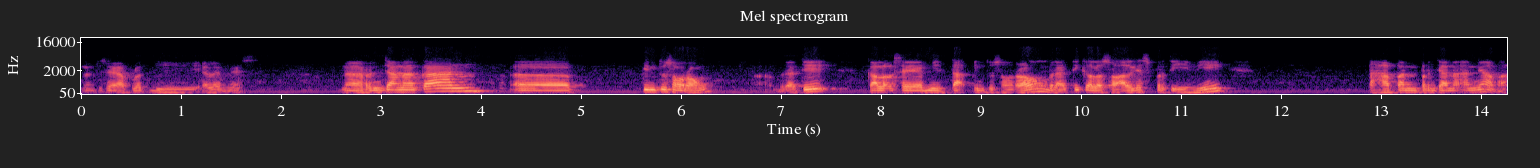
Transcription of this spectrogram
Nanti saya upload di LMS. Nah, rencanakan uh, pintu sorong. Berarti kalau saya minta pintu sorong, berarti kalau soalnya seperti ini, tahapan perencanaannya apa?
